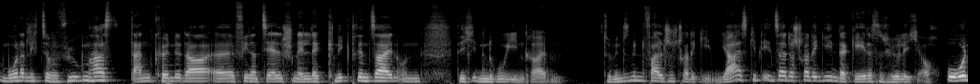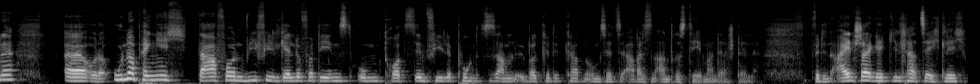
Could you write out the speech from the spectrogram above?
monatlich zur Verfügung hast, dann könnte da äh, finanziell schnell der Knick drin sein und dich in den Ruin treiben. Zumindest mit den falschen Strategien. Ja, es gibt Insider-Strategien, da geht es natürlich auch ohne äh, oder unabhängig davon, wie viel Geld du verdienst, um trotzdem viele Punkte zu sammeln über Kreditkartenumsätze. Aber das ist ein anderes Thema an der Stelle. Für den Einsteiger gilt tatsächlich,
